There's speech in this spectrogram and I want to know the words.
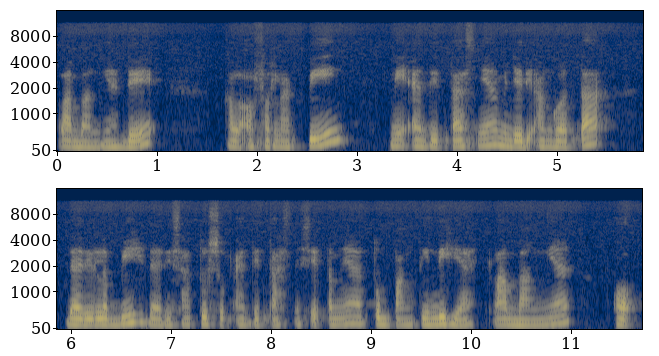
lambangnya D. Kalau overlapping, ini entitasnya menjadi anggota dari lebih dari satu subentitas. Ini sistemnya tumpang tindih ya, lambangnya O.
